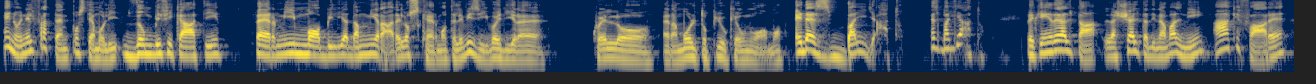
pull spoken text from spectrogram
E noi nel frattempo stiamo lì zombificati, fermi, immobili ad ammirare lo schermo televisivo e dire quello era molto più che un uomo. Ed è sbagliato, è sbagliato. Perché in realtà la scelta di Navalny ha a che fare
